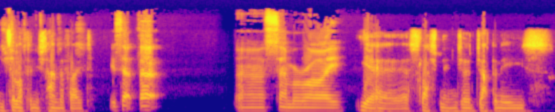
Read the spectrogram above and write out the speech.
until I Shadow finished Hand of Fate. Is that that uh, samurai? Yeah, yeah, slash ninja, Japanese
